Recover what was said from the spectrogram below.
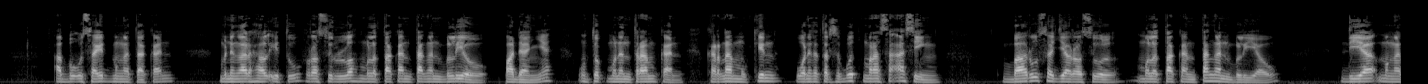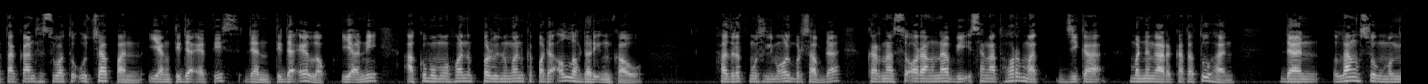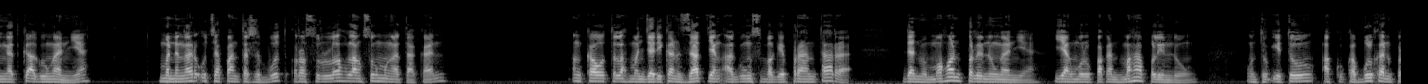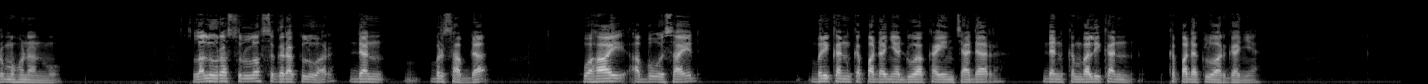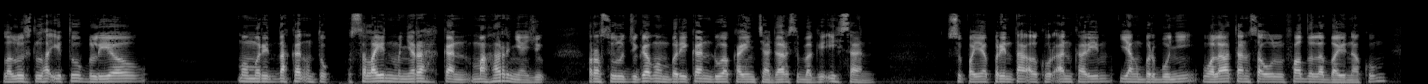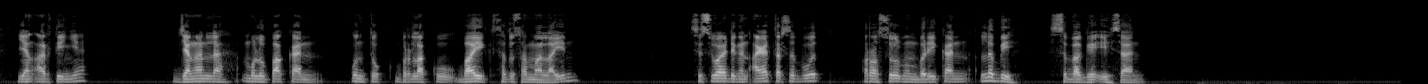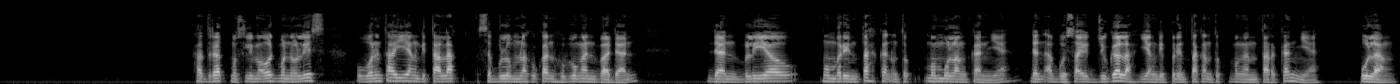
Abu Usaid mengatakan, Mendengar hal itu, Rasulullah meletakkan tangan beliau padanya untuk menentramkan, karena mungkin wanita tersebut merasa asing. Baru saja Rasul meletakkan tangan beliau, dia mengatakan sesuatu ucapan yang tidak etis dan tidak elok, yakni, aku memohon perlindungan kepada Allah dari engkau. Hadrat Muslim Aul bersabda, karena seorang nabi sangat hormat jika mendengar kata Tuhan dan langsung mengingat keagungannya, Mendengar ucapan tersebut, Rasulullah langsung mengatakan, Engkau telah menjadikan zat yang agung sebagai perantara dan memohon perlindungannya yang merupakan maha pelindung. Untuk itu, aku kabulkan permohonanmu. Lalu Rasulullah segera keluar dan bersabda, Wahai Abu Usaid, berikan kepadanya dua kain cadar dan kembalikan kepada keluarganya. Lalu setelah itu beliau memerintahkan untuk selain menyerahkan maharnya, Rasul juga memberikan dua kain cadar sebagai ihsan. Supaya perintah Al-Quran Karim yang berbunyi, Walatan saul fadla bainakum, yang artinya, janganlah melupakan untuk berlaku baik satu sama lain. Sesuai dengan ayat tersebut, Rasul memberikan lebih sebagai ihsan. Hadrat Muslim Maud menulis wanita yang ditalak sebelum melakukan hubungan badan dan beliau memerintahkan untuk memulangkannya dan Abu Said jugalah yang diperintahkan untuk mengantarkannya pulang.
